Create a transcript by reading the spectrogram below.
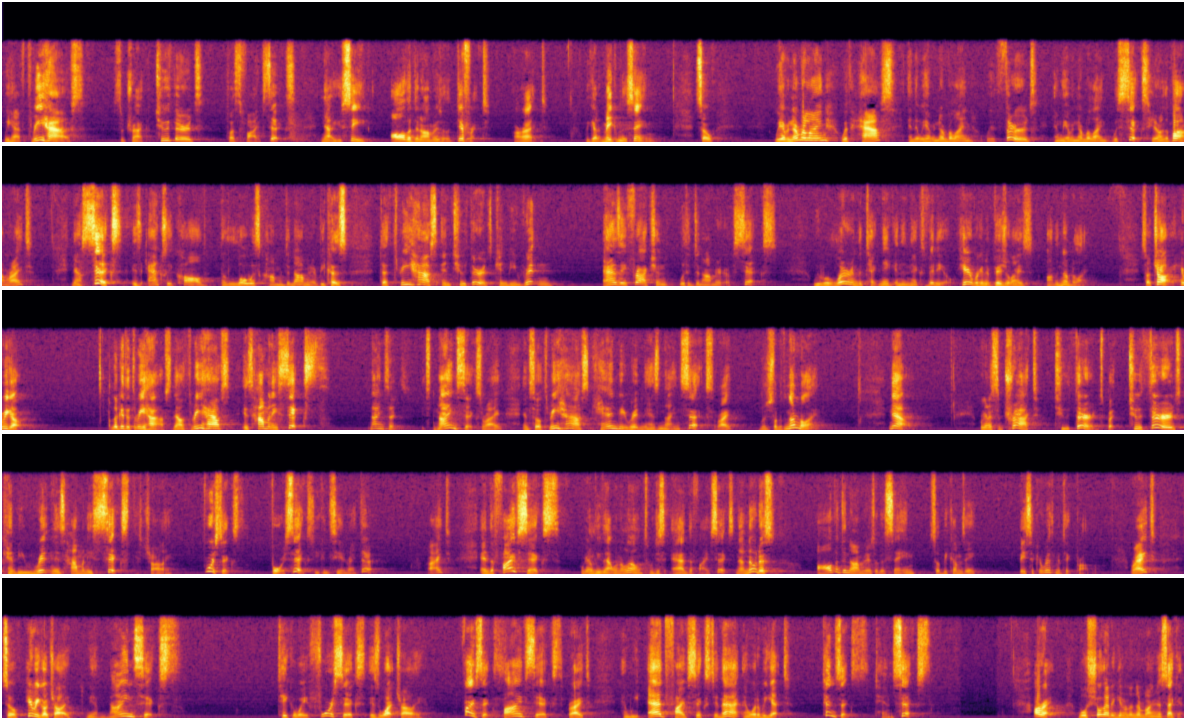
We have 3 halves, subtract 2 thirds plus 5 sixths. Now, you see, all the denominators are different. All right. we got to make them the same. So we have a number line with halves, and then we have a number line with thirds, and we have a number line with 6 here on the bottom, right? Now 6 is actually called the lowest common denominator because the 3 halves and 2 thirds can be written as a fraction with a denominator of 6. We will learn the technique in the next video. Here we're going to visualize on the number line. So Charlie, here we go. Look at the 3 halves. Now 3 halves is how many sixths? 9 sixths. It's 9 sixths, right? And so 3 halves can be written as 9 sixths, right? Let's just look at the number line. Now, we're going to subtract 2 thirds, but 2 thirds can be written as how many sixths, Charlie? 4 sixths. 4 sixths. You can see it right there, right? And the 5 sixths, we're going to leave that one alone. So we just add the 5 sixths. Now notice, all the denominators are the same, so it becomes a basic arithmetic problem, right? So here we go, Charlie. We have 9 sixths. Take away 4 sixths is what, Charlie? 5 sixths. 5 sixths, right? And we add 5 sixths to that, and what do we get? 10 sixths. 10 sixths. All right, we'll show that again on the number line in a second.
